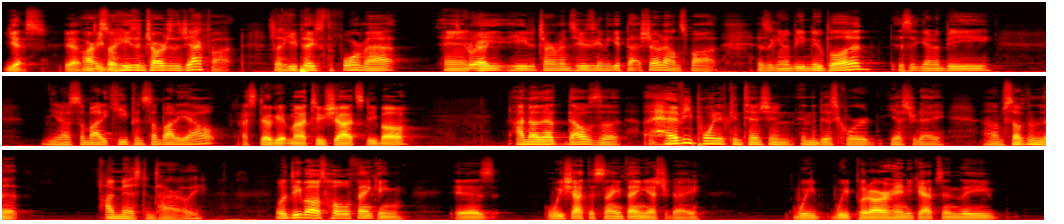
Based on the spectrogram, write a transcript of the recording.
Yes, yeah. All right. So he's in charge of the jackpot. So he picks the format and he, he determines who's going to get that showdown spot. Is it going to be new blood? Is it going to be, you know, somebody keeping somebody out? I still get my two shots, D ball. I know that that was a, a heavy point of contention in the Discord yesterday. Um, something that I missed entirely. Well, D ball's whole thinking is we shot the same thing yesterday. We we put our handicaps in the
